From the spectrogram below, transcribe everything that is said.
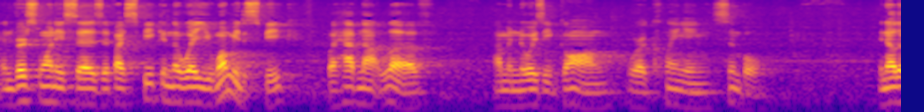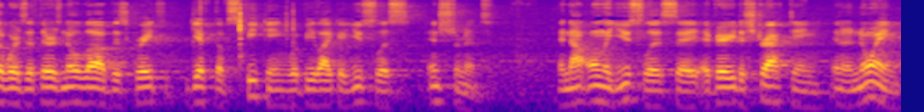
In verse 1, he says, If I speak in the way you want me to speak, but have not love, I'm a noisy gong or a clanging cymbal. In other words, if there is no love, this great gift of speaking would be like a useless instrument and not only useless, a, a very distracting and annoying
